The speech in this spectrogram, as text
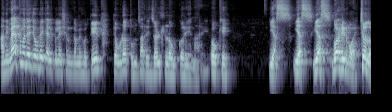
आणि मॅथमध्ये जेवढे कॅल्क्युलेशन कमी होतील तेवढं तुमचा रिझल्ट लवकर येणार आहे. Okay yes yes yes got it boy चलो.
